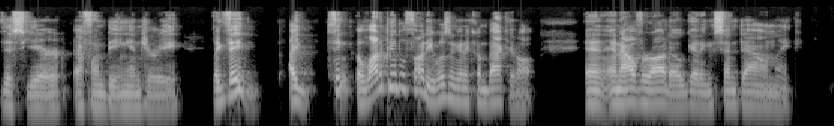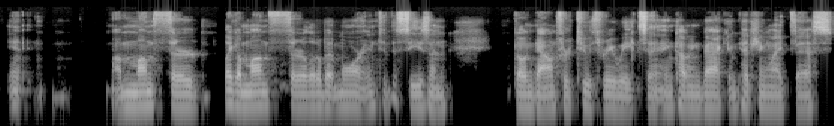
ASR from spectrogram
this year Eflin being injury. Like they I think a lot of people thought he wasn't going to come back at all. And and Alvarado getting sent down like a month or like a month or a little bit more into the season going down for two three weeks and, and coming back and pitching like this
